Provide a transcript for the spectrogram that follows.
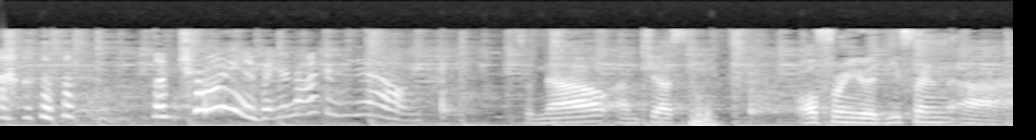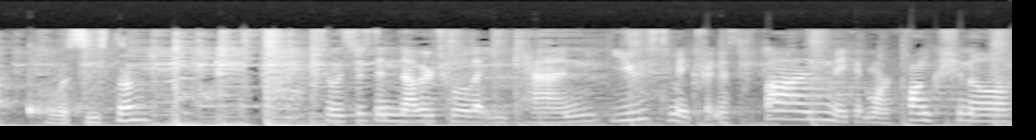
I'm trying, but you're knocking me down. so now I'm just offering you a different uh, resistance. So it's just another tool that you can use to make fitness fun, make it more functional.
